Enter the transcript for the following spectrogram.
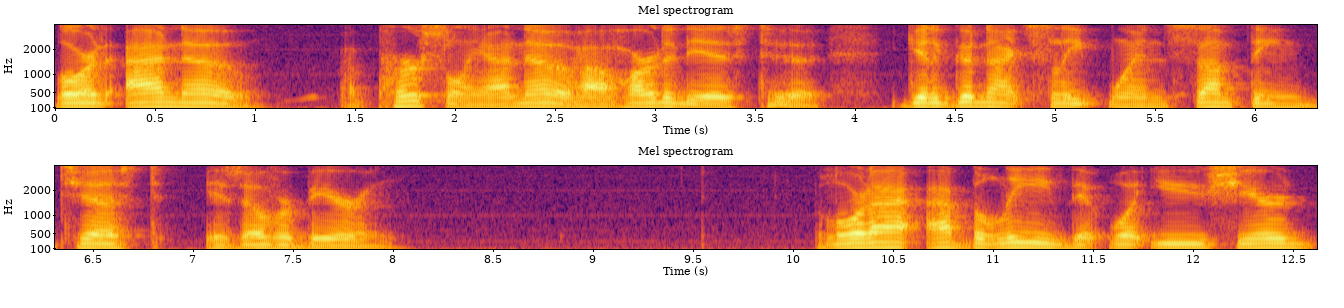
Lord, I know personally, I know how hard it is to get a good night's sleep when something just is overbearing. But Lord, I, I believe that what you shared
